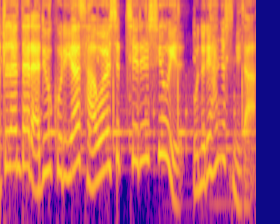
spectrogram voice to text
애틀랜타 라디오 코리아 4월 17일 수요일 오늘의 한 뉴스입니다.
